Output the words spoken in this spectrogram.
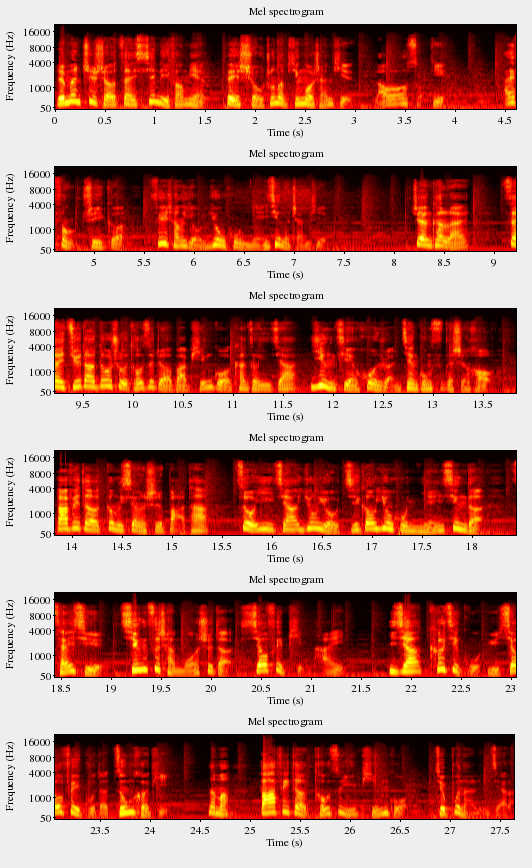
人们至少在心理方面被手中的苹果产品牢牢锁定。iPhone 是一个非常有用户粘性的产品。”这样看来，在绝大多数投资者把苹果看作一家硬件或软件公司的时候，巴菲特更像是把它作为一家拥有极高用户粘性的。采取轻资产模式的消费品牌，一家科技股与消费股的综合体。那么，巴菲特投资于苹果就不难理解了。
